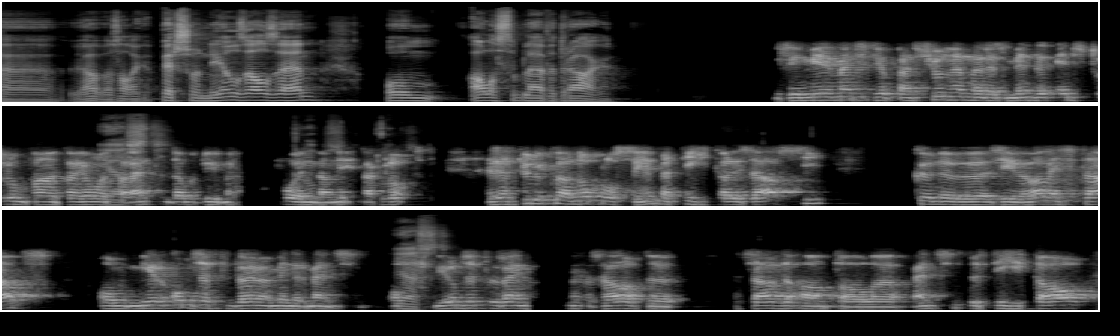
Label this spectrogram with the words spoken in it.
uh, ja, wat zal ik, personeel zal zijn om alles te blijven dragen. Er zijn meer mensen die op pensioen gaan, er is minder instroom van, van jonge talenten. Dat bedoel je met opvolging dan niet, dat klopt. Er is natuurlijk wel een oplossing. Met digitalisatie kunnen we, zijn we wel in staat om meer omzet te draaien met minder mensen. Of meer omzet te draaien met hetzelfde, hetzelfde aantal uh, mensen. Dus digitaal,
